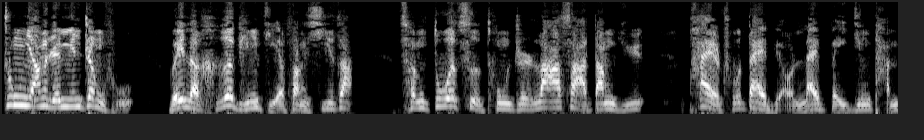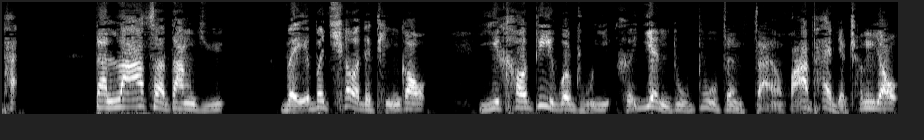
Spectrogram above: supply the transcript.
中央人民政府为了和平解放西藏，曾多次通知拉萨当局派出代表来北京谈判。但拉萨当局尾巴翘得挺高，依靠帝国主义和印度部分反华派的撑腰，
